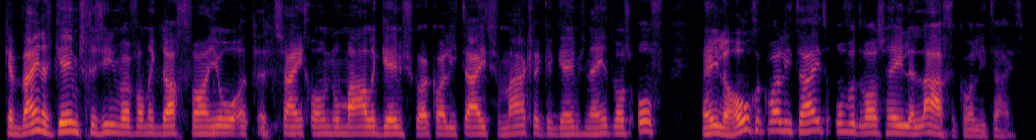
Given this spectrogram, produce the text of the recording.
ik heb weinig games gezien waarvan ik dacht van, joh, het, het zijn gewoon normale games qua kwaliteit, vermakelijke games. Nee, het was of hele hoge kwaliteit of het was hele lage kwaliteit.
